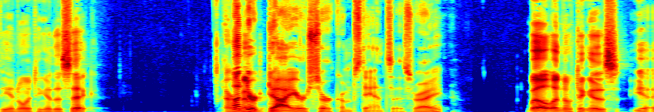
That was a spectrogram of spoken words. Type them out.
the anointing of the sick. Under dire circumstances, right? well, anointing is yeah,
